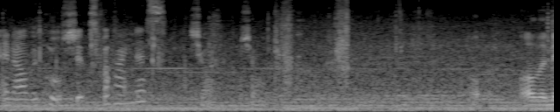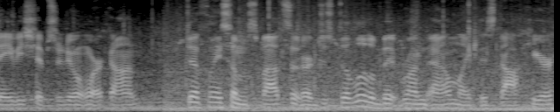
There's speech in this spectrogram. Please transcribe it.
And all the cool ships behind us. Sure, sure. all the Navy ships are doing work on. Definitely some spots that are just a little bit run down, like this dock here.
